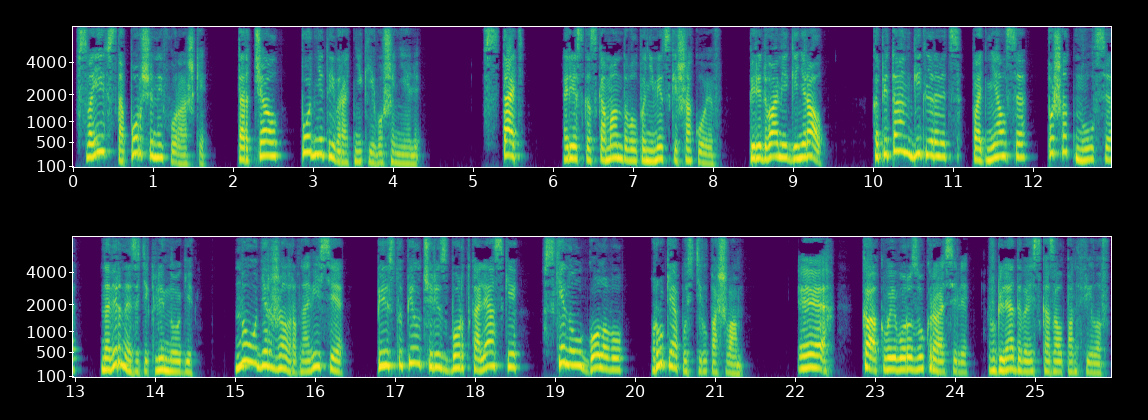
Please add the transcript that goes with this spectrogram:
в своей встопорщенной фуражке. Торчал поднятый воротник его шинели. «Встать!» — резко скомандовал по-немецки Шакоев. «Перед вами генерал!» Капитан-гитлеровец поднялся, пошатнулся, наверное, затекли ноги, но удержал равновесие, переступил через борт коляски, вскинул голову, руки опустил по швам. «Эх, как вы его разукрасили!» Вглядываясь, сказал Панфилов.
